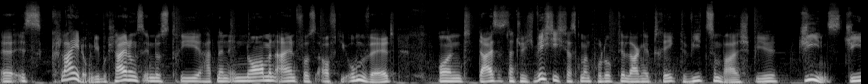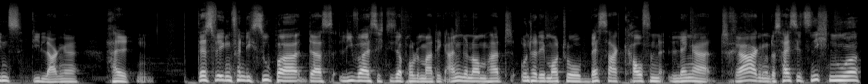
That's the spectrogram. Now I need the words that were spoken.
äh, ist Kleidung. Die Bekleidungsindustrie hat einen enormen Einfluss auf die Umwelt. Und da ist es natürlich wichtig, dass man Produkte lange trägt, wie zum Beispiel Jeans. Jeans, die lange halten. Deswegen finde ich super, dass Levi's sich dieser Problematik angenommen hat, unter dem Motto besser kaufen, länger tragen. Und das heißt jetzt nicht nur,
